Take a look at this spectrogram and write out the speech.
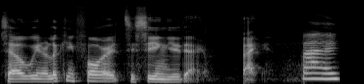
So, we are looking forward to seeing you there. Bye.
